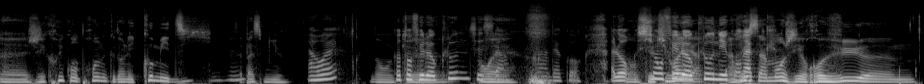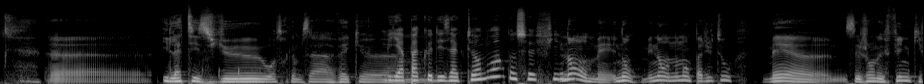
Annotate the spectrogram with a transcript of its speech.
Euh, j'ai cru comprendre que dans les comédies, Mhm. ça passe mieux. Ah ouais? Donc, Quand on fait le euh, clown, c'est ouais. ça Ah d'accord. Alors, Donc, si on fait le clown et qu'on a... Récemment, j'ai revu euh, Il a tes yeux, ou un truc comme ça, avec. Mais il n'y a pas que des acteurs noirs dans ce film? Non, mais non, mais non, non, non, pas du tout. Mais c'est le genre de film qui,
